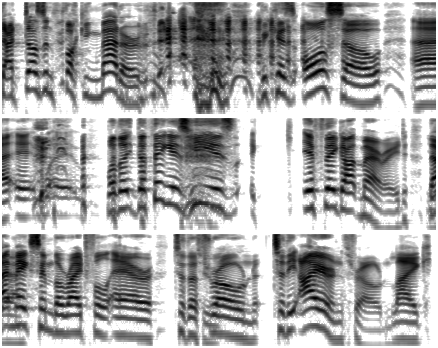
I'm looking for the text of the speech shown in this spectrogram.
that doesn't fucking matter because also uh, it, well the, the thing is he is if they got married, that Yeah. makes him the rightful heir to the throne, to the Iron Throne. Like,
